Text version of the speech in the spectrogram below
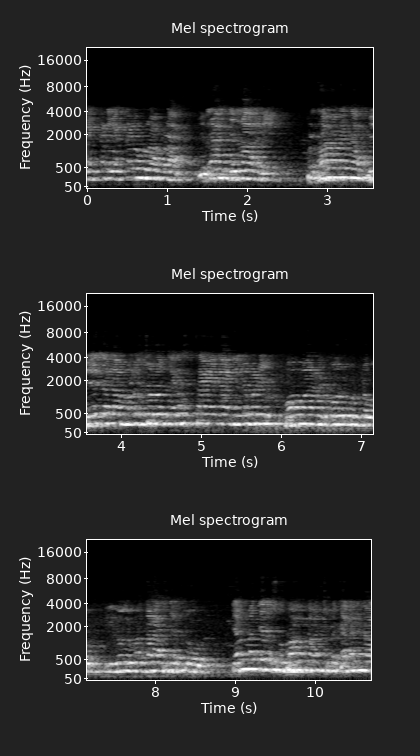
ఎక్కడ ఎక్కడ ఉన్నా కూడా ఇలా జిల్లాలని ప్రధానంగా పేదల మనసులో చిరస్థాయిగా నిలబడి పోవాలని కోరుకుంటూ ఈ రోజు జన్మదిన శుభాకాంక్షలు ఘనంగా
